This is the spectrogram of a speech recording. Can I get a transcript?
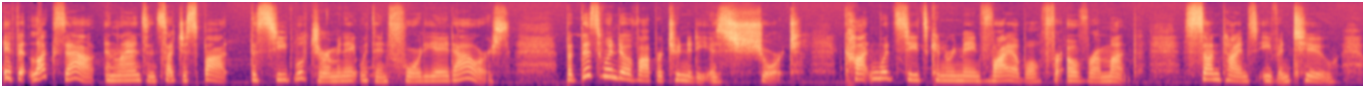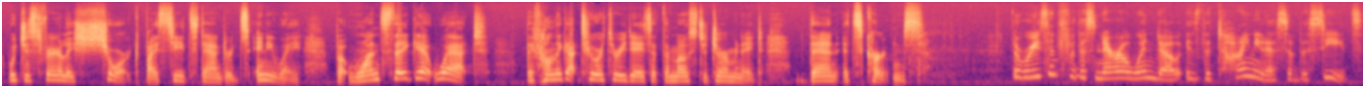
If it lucks out and lands in such a spot, the seed will germinate within 48 hours. But this window of opportunity is short. Cottonwood seeds can remain viable for over a month, sometimes even two, which is fairly short by seed standards anyway. But once they get wet, they've only got two or three days at the most to germinate. Then it's curtains. The reason for this narrow window is the tininess of the seeds.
